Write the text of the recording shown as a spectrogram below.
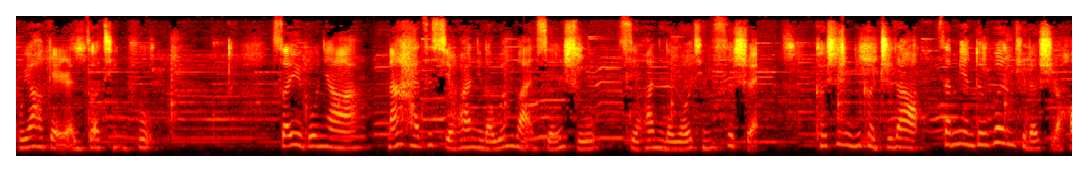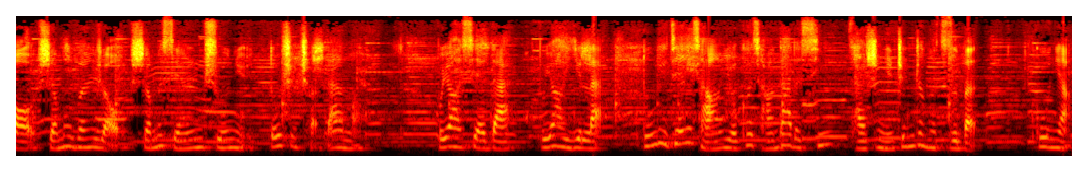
不要给人做情妇。所以，姑娘啊，男孩子喜欢你的温婉娴熟，喜欢你的柔情似水。可是，你可知道，在面对问题的时候，什么温柔，什么贤淑女，都是扯淡吗？不要懈怠，不要依赖。独立坚强，有颗强大的心，才是你真正的资本。姑娘，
